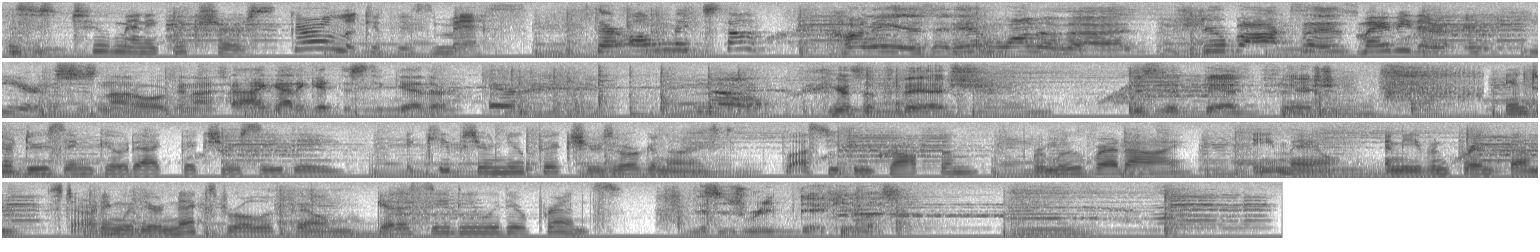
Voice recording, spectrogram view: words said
This is too many pictures. Girl, look at this mess. They're all mixed up. Honey, is it in one of the shoe boxes? Maybe they're in here. This is not organized. I gotta get this together. No. Here's a fish. This is a dead fish. Introducing Kodak Picture CD. It keeps your new pictures organized. Plus, you can crop them, remove red eye, email, and even print them. Starting with your next roll of film, get a CD with your prints. This is ridiculous.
